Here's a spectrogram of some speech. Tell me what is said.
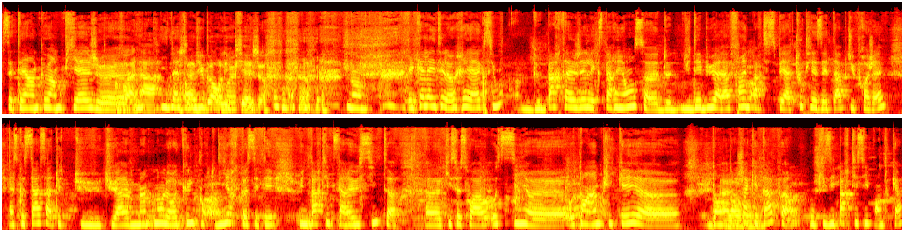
C'était un peu un piège euh, voilà, inattendu j'adore les eux. pièges. Non. Et quelle a été leur réaction? De partager l'expérience euh, du début à la fin et de participer à toutes les étapes du projet. Est-ce que ça, ça tu, tu, tu as maintenant le recul pour te dire que c'était une partie de sa réussite, euh, se soient aussi euh, autant impliqués euh, dans, dans chaque étape ou qu'ils y participent en tout cas?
